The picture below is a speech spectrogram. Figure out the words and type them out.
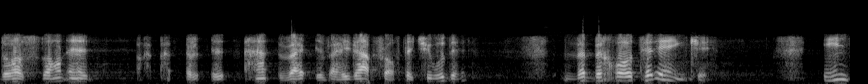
داستان وحید افراخته چی بوده و به خاطر اینکه این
